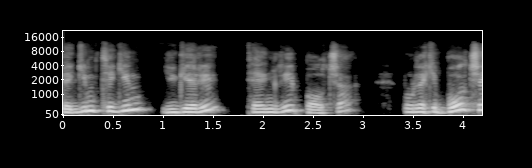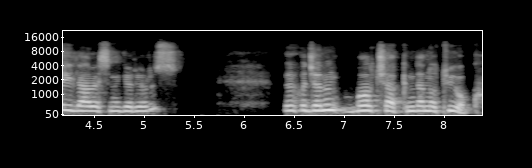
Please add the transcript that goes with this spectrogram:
Begim Tegin Yügeri Tengri Bolça. Buradaki Bolça ilavesini görüyoruz. Ve hocanın Bolça hakkında notu yok.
